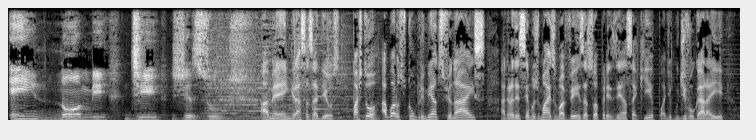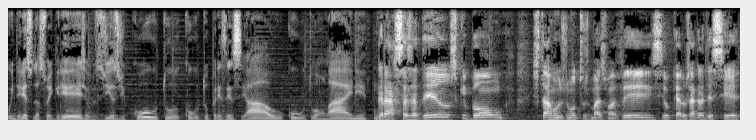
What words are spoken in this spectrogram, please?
em nome de Jesus. Amém, graças a Deus. Pastor, agora os cumprimentos finais. Agradecemos mais uma vez a sua presença aqui. Pode divulgar aí o endereço da sua igreja, os dias de culto, culto presencial, culto online. Graças a Deus, que bom estarmos juntos mais uma vez. Eu quero já agradecer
